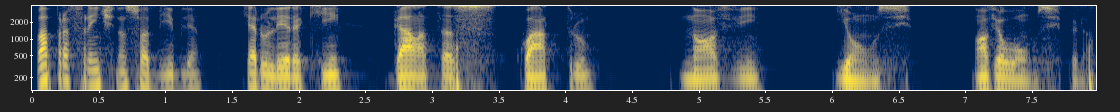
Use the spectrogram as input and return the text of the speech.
Vá para frente na sua Bíblia, quero ler aqui Gálatas 4, 9 e 11. 9 ao 11, perdão.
